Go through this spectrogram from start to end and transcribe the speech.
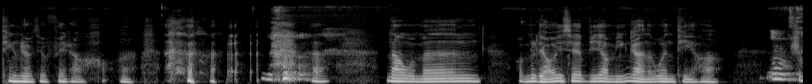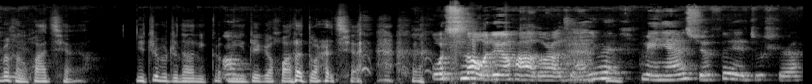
听着就非常好啊。嗯 那我们我们聊一些比较敏感的问题哈，嗯，是不是很花钱呀、你知不知道你个嗯你这个花了多少钱？我知道我这个花了多少钱，因为每年学费就是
